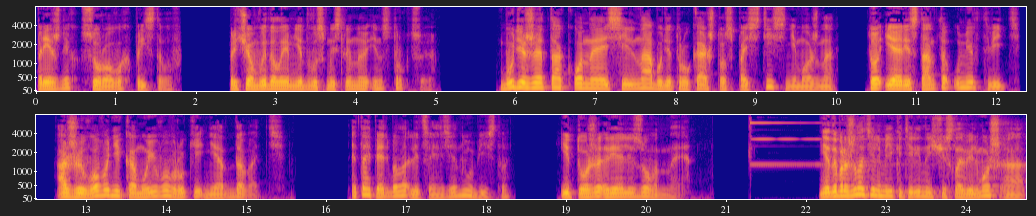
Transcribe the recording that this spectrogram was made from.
прежних суровых приставов, причем выдала им недвусмысленную инструкцию. Буде же так онная сильна будет рука, что спастись не можно, то и арестанта умертвить, а живого никому его в руки не отдавать. Это опять была лицензия на убийство. И тоже реализованная. Недоброжелателями Екатерины из числа вельмож, а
